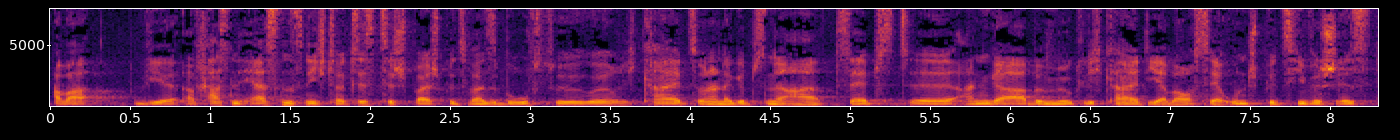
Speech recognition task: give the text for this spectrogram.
aber wir erfassen erstens nicht statistisch beispielsweise Berufszugehörigkeit, sondern da gibt es eine Art Selbstangabemöglichkeit, die aber auch sehr unspezifisch ist.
